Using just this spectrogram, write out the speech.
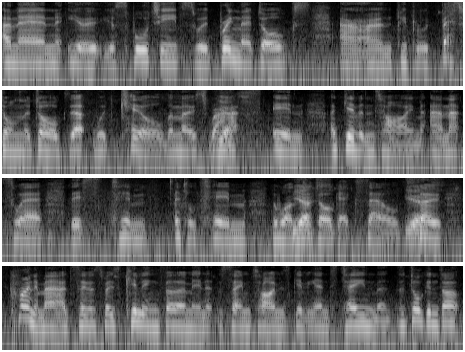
and then your your sportives would bring their dogs, and people would bet on the dog that would kill the most rats in a given time, and that's where this Tim, little Tim, the wonder Yes. dog, excelled. Yes. So kind of mad. So I suppose killing vermin at the same time as giving entertainment. The Dog and Duck,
